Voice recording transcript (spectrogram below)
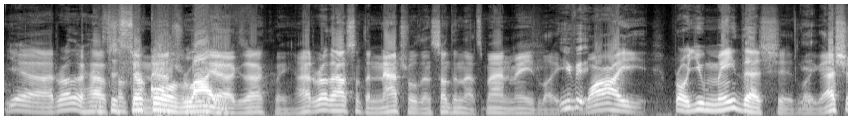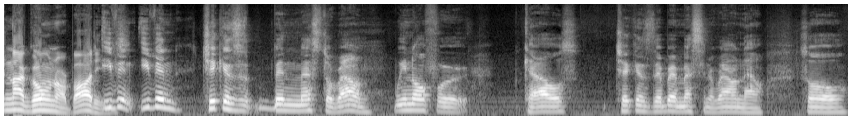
Yeah, I'd rather have It's a something circle of natural. life. Yeah, exactly. I'd rather have something natural than something that's man-made. Like, Even- why, bro? You made that shit. Like, that should not go in our bodies. Even even chickens been messed around. We know for cows, chickens they've been messing around now. So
